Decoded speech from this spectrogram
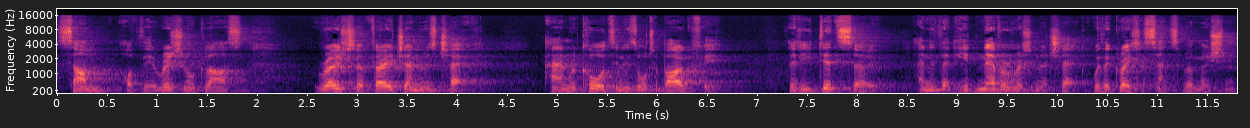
some of the original glass wrote a very generous cheque and records in his autobiography that he did so and that he'd never written a cheque with a greater sense of emotion.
